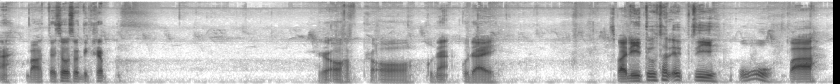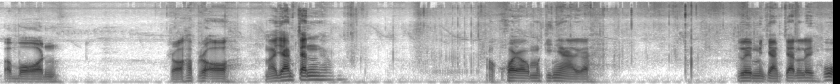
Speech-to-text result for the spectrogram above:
อะบ่าวเตโซสวัสดีครับรอครับรอกุณะกุไดสวัสดีทุกท่านเอฟซีโอ้ปลาปลาบอลรอครับรอมายามจันครับ เอาควายออกมากินหญ้าเลยกันเลยมายามจันเลยโอ้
